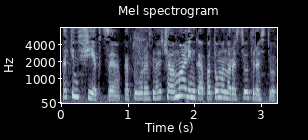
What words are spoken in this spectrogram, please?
как инфекция, которая сначала маленькая, а потом она растет и растет.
